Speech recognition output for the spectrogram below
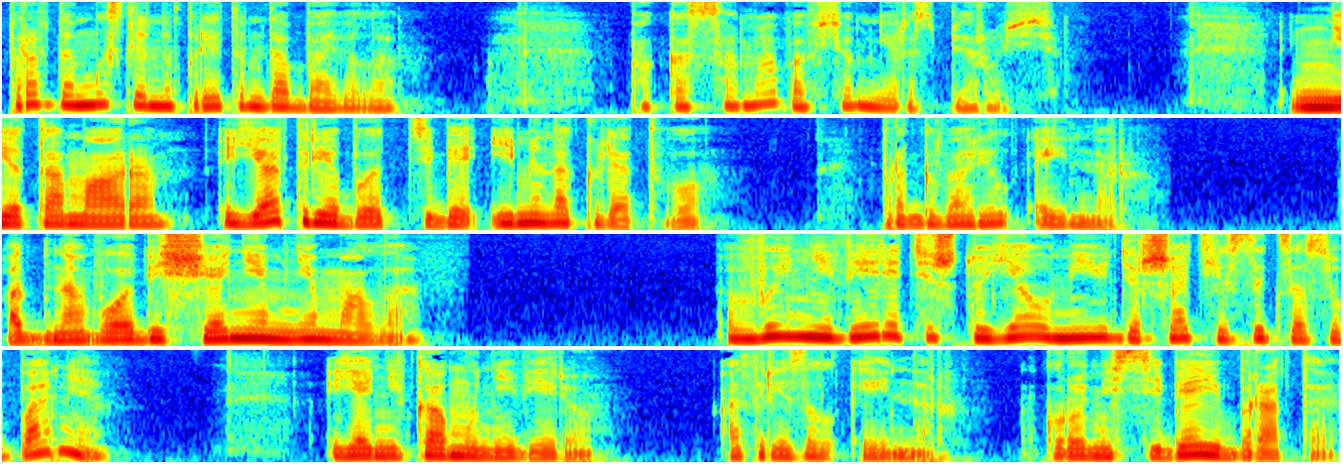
Правда, мысленно при этом добавила — пока сама во всем не разберусь. «Нет, Тамара, я требую от тебя именно клятву», — проговорил Эйнер. Одного обещания мне мало. Вы не верите, что я умею держать язык за зубами? Я никому не верю, отрезал Эйнер, кроме себя и брата.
